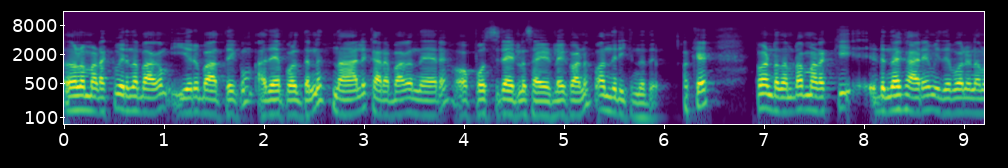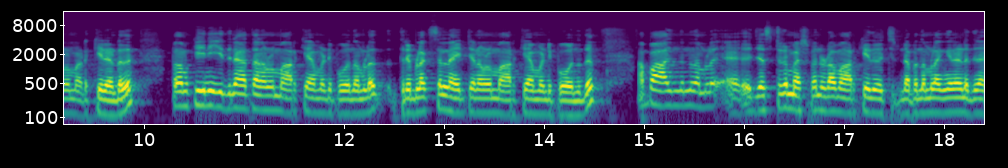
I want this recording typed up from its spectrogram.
നമ്മൾ മടക്ക് വരുന്ന ഭാഗം ഈ ഒരു ഭാഗത്തേക്കും അതേപോലെ തന്നെ നാല് കരഭാഗം നേരെ ഓപ്പോസിറ്റ് ആയിട്ടുള്ള സൈഡിലേക്കാണ് വന്നിരിക്കുന്നത്. ഓക്കെ അപ്പോൾ ഉണ്ടോ നമ്മുടെ മടക്കി ഇടുന്ന കാര്യം ഇതേപോലെ നമ്മൾ മടക്കി ഇടേണ്ടത്. അപ്പോൾ നമുക്ക് ഇനി ഇതിനകത്താണ് നമ്മൾ മാർക്ക് ചെയ്യാൻ വേണ്ടി പോകുന്നത്. നമ്മൾ ത്രിബ്ലക്സൽ നൈറ്റാണ് നമ്മൾ മാർക്ക് ചെയ്യാൻ വേണ്ടി പോകുന്നത്. അപ്പോൾ ആദ്യം തന്നെ നമ്മൾ ജസ്റ്റ് ഒരു മെഷർമെന്റ് ഇവിടെ മാർക്ക് ചെയ്ത് വെച്ചിട്ടുണ്ട്. അപ്പോൾ നമ്മൾ എങ്ങനെയാണ് ഇതിന്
